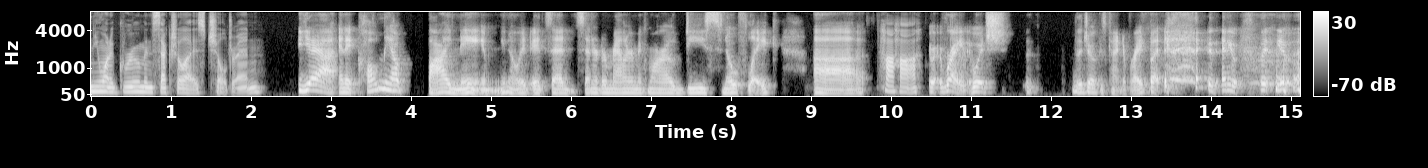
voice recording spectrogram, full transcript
and you want to groom and sexualize children. Yeah. And it called me out by name. You know, it, it said Senator Mallory McMorrow, D Snowflake. Uh, Haha. Right. Which the joke is kind of right. But anyway, but you know,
